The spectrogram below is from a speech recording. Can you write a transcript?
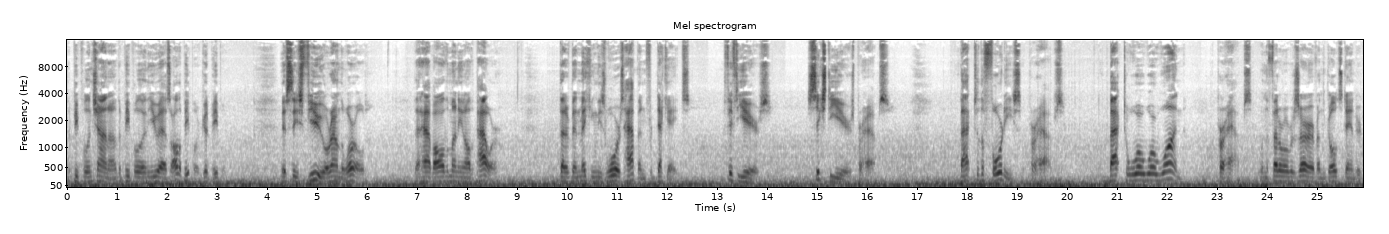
the people in China, the people in the U.S., all the people are good people. It's these few around the world that have all the money and all the power that have been making these wars happen for decades 50 years 60 years, perhaps. Back to the 40s, perhaps. Back to World War I, perhaps, when the Federal Reserve and the gold standard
